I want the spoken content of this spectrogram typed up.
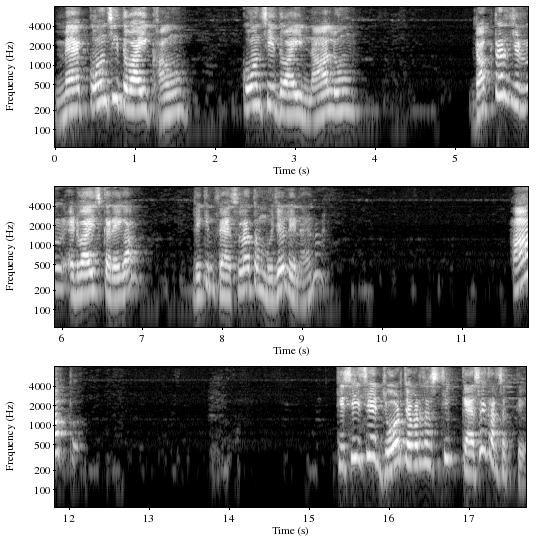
मैं कौन सी दवाई खाऊं, कौन सी दवाई ना लूँ। डॉक्टर ज़रूर एडवाइस करेगा, लेकिन फैसला तो मुझे लेना है ना। आप किसी से ज़ोर ज़बरदस्ती कैसे कर सकते हो?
